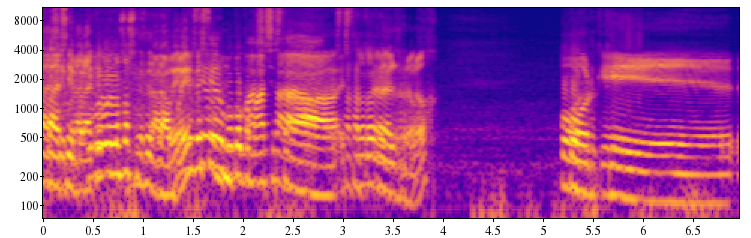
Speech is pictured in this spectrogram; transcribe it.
Vale, sí, por aquí volvemos a centrar. Voy a investigar un poco más esta, esta torre del reloj. Porque...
